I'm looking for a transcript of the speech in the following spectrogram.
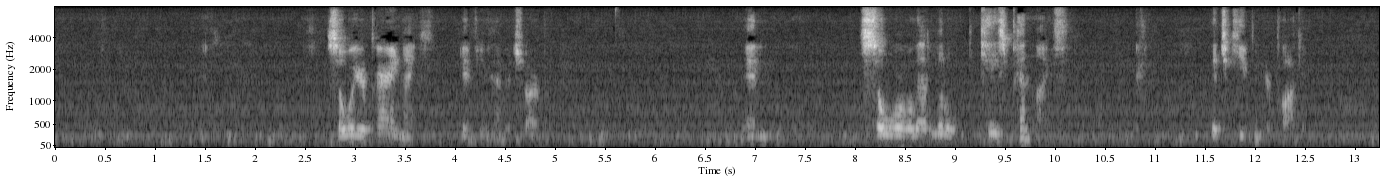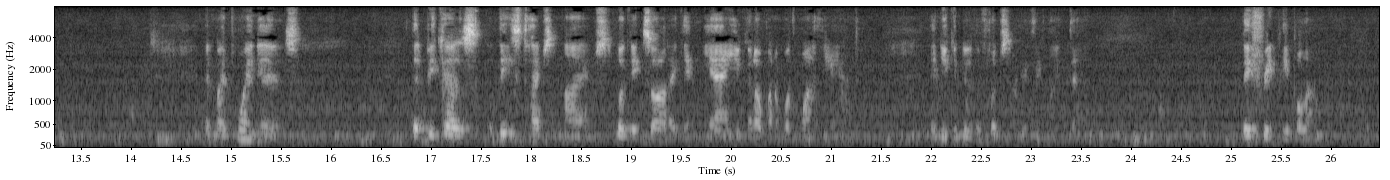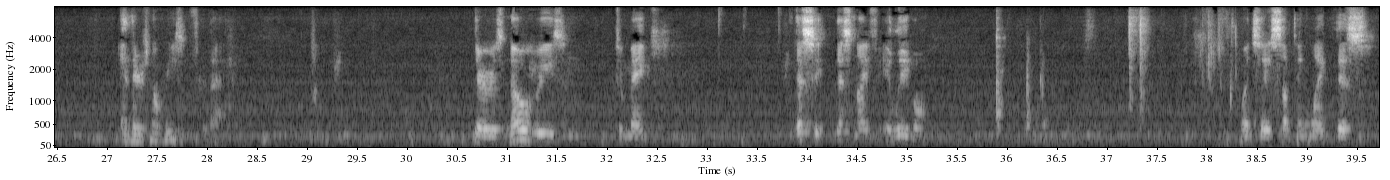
So will your paring knife if you have it sharp. And so will that little case penknife that you keep in your pocket. And my point is that because these types of knives look exotic, and yeah, you can open them with one hand, and you can do the flips and everything like that, they freak people out. And there's no reason for that. There is no reason to make this this knife illegal when say something like this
